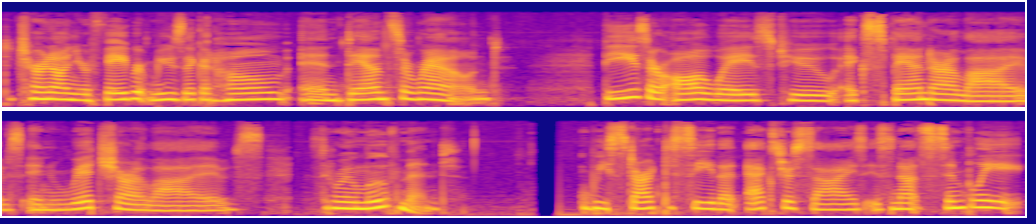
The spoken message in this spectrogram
to turn on your favorite music at home and dance around. These are all ways to expand our lives, enrich our lives through movement. We start to see that exercise is not simply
